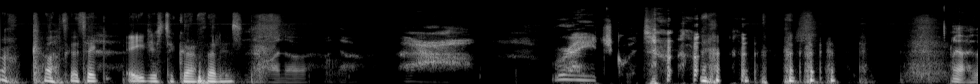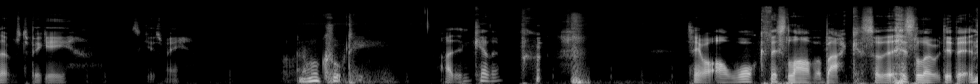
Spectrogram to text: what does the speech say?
Oh god, it's gonna take ages to craft. That is. No, I know, I know. Ah, rage quit. yeah, that was to Big E. Excuse me. Animal cruelty. I didn't kill him. Tell you what, I'll walk this lava back so that it's loaded in.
